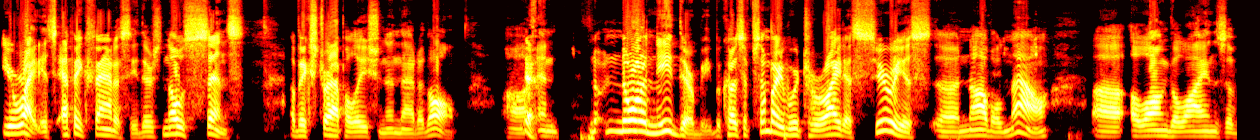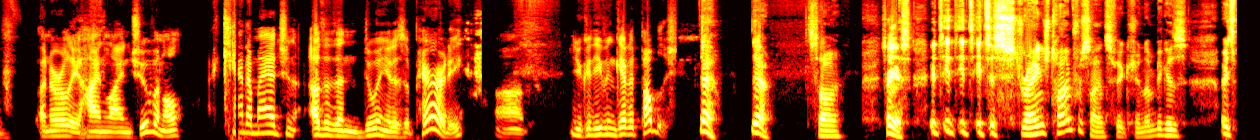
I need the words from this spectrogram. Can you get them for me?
you're right. It's epic fantasy. There's no sense of extrapolation in that at all, uh, Yeah. and nor need there be because if somebody were to write a serious uh, novel now uh, along the lines of an early Heinlein juvenile, I can't imagine other than doing it as a parody, uh, you could even get it published. Yeah, yeah. So, so yes, it's it, it's it's a strange time for science fiction, and because it's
